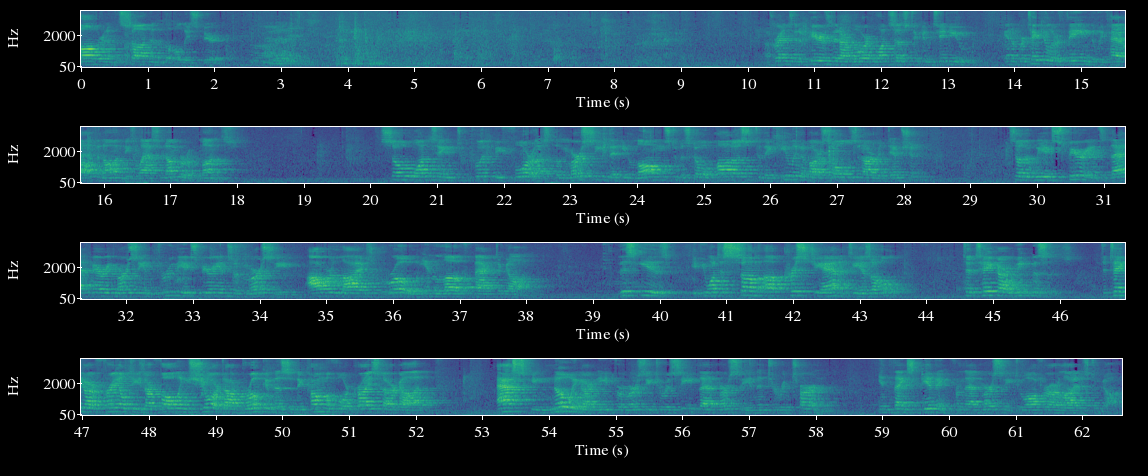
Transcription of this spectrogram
Father, and of the Son, and of the Holy Spirit. Amen. Friends, it appears that our Lord wants us to continue in a particular theme that we've had off and on these last number of months. So wanting to put before us the mercy that He longs to bestow upon us to the healing of our souls and our redemption, so that we experience that very mercy, and through the experience of mercy, our lives grow in love back to God. This is if you want to sum up Christianity as a whole, to take our weaknesses, to take our frailties, our falling short, our brokenness, and to come before Christ our God, asking, knowing our need for mercy, to receive that mercy, and then to return in thanksgiving from that mercy to offer our lives to God.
